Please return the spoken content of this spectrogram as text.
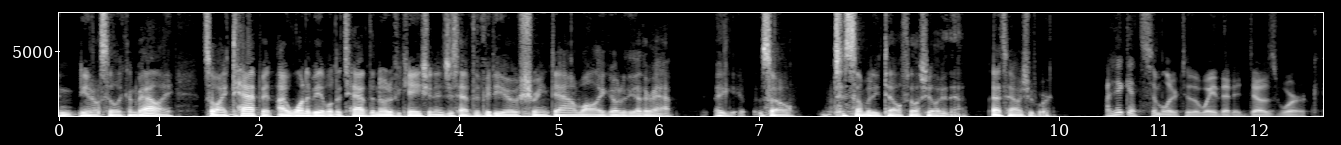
you know, Silicon Valley. So I tap it. I want to be able to tap the notification and just have the video shrink down while I go to the other app. So to somebody tell Phil Schiller that that's how it should work. I think it's similar to the way that it does work.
